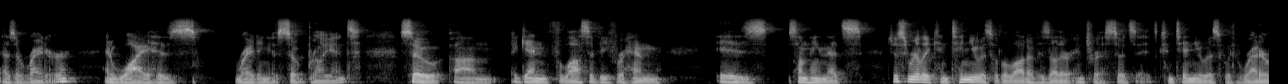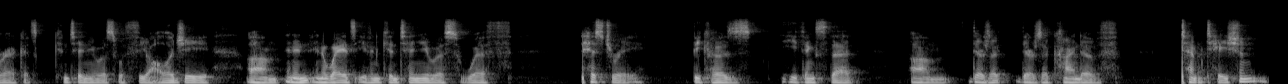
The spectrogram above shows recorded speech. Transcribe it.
as a writer and why his writing is so brilliant. So, um, again, philosophy for him is something that's just really continuous with a lot of his other interests. So it's it's continuous with rhetoric, it's continuous with theology, um, and in, in a way, it's even continuous with history, because he thinks that um, there's a there's a kind of temptation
